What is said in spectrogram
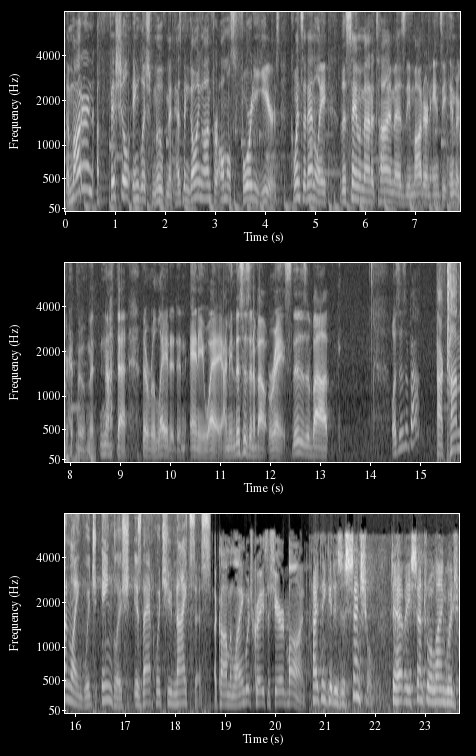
The modern official English movement has been going on for almost 40 years, coincidentally, the same amount of time as the modern anti immigrant movement. Not that they're related in any way. I mean, this isn't about race, this is about. What's this about? Our common language, English, is that which unites us. A common language creates a shared bond. I think it is essential to have a central language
